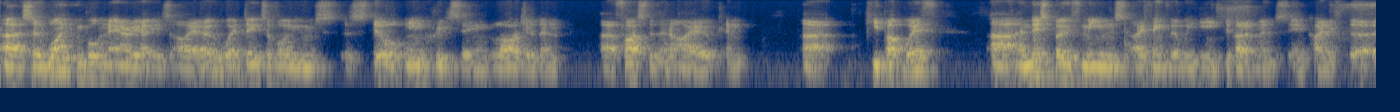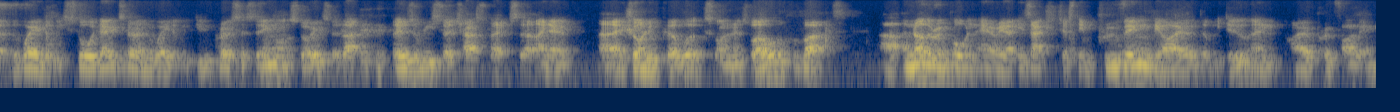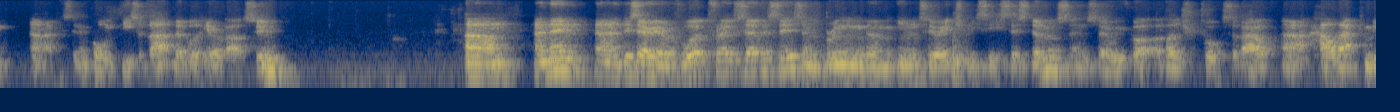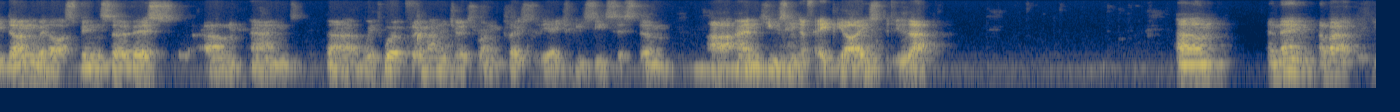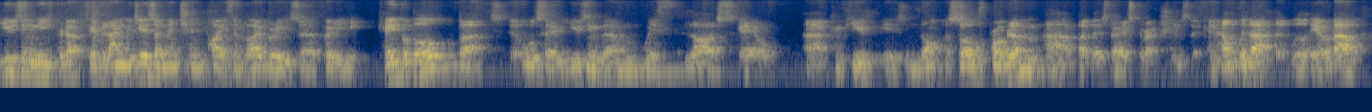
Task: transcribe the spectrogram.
Uh, so one important area is I.O., where data volumes are still increasing larger than, uh, faster than I.O. can uh, keep up with. Uh, and this both means, I think, that we need developments in kind of the, the way that we store data and the way that we do processing on storage. So that those are research aspects that I know uh, Jean-Luc works on as well. But uh, another important area is actually just improving the I.O. that we do and I.O. profiling uh, it's an important piece of that that we'll hear about soon. Um, and then uh, this area of workflow services and bringing them into HPC systems. And so we've got a bunch of talks about uh, how that can be done with our spin service um, and uh, with workflow managers running close to the HPC system uh, and using enough APIs to do that. Um, and then about using these productive languages, I mentioned Python libraries are pretty capable, but also using them with large scale uh, compute is not a solved problem, uh, but there's various directions that can help with that that we'll hear about.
